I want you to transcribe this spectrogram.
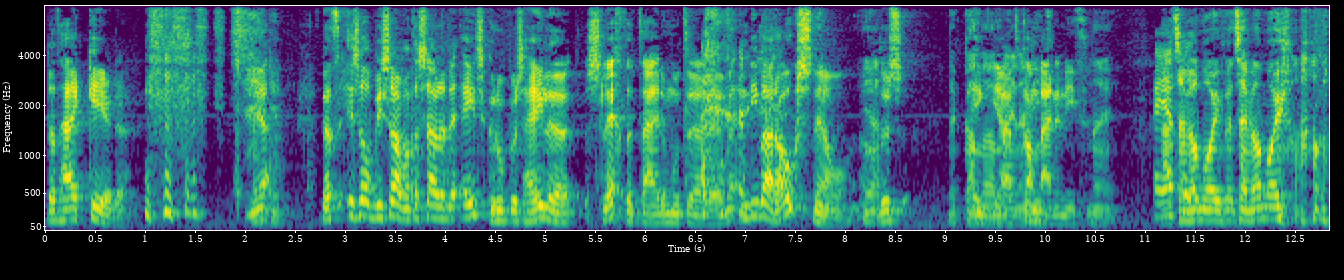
dat hij keerde. maar ja, dat is al bizar, want dan zouden de agegroepers hele slechte tijden moeten hebben. En die waren ook snel. Ja. Dus dat kan ik- ja, het bijna kan niet. bijna niet. Nee. Het, zijn wel mooie, het zijn wel mooie verhalen.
